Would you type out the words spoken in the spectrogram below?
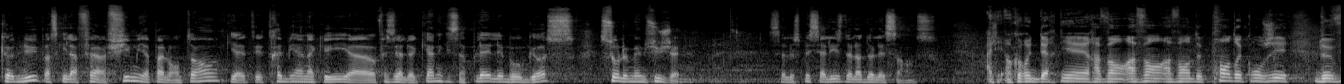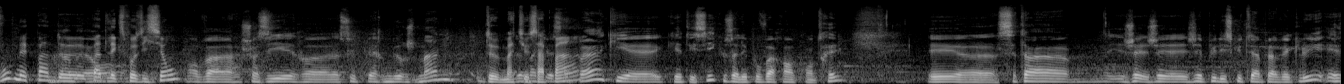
connu parce qu'il a fait un film il n'y a pas longtemps, qui a été très bien accueilli au Festival de Cannes, qui s'appelait Les beaux gosses, sur le même sujet. C'est le spécialiste de l'adolescence. Allez, encore une dernière avant, avant, avant de prendre congé de vous, mais pas de, ah, pas de l'exposition. On va choisir euh, Super Murgeman de Mathieu, Sapin, qui, est, qui est ici, que vous allez pouvoir rencontrer. Et euh, c'est un, j'ai pu discuter un peu avec lui et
